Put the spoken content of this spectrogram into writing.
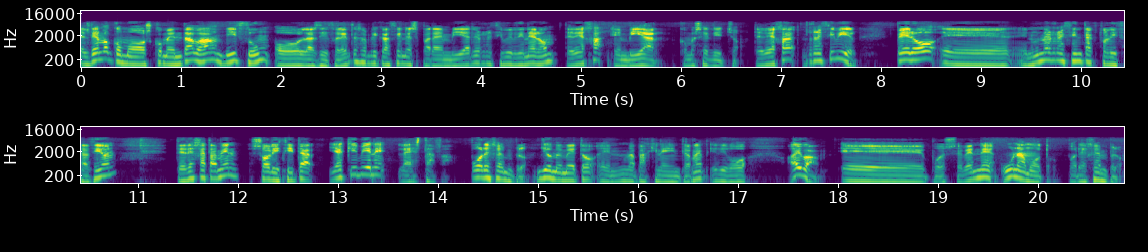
El tema, como os comentaba, Bizum o las diferentes aplicaciones para enviar y recibir dinero te deja enviar, como os he dicho, te deja recibir, pero eh, en una reciente actualización te deja también solicitar. Y aquí viene la estafa. Por ejemplo, yo me meto en una página de internet y digo, ahí va, eh, pues se vende una moto, por ejemplo,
